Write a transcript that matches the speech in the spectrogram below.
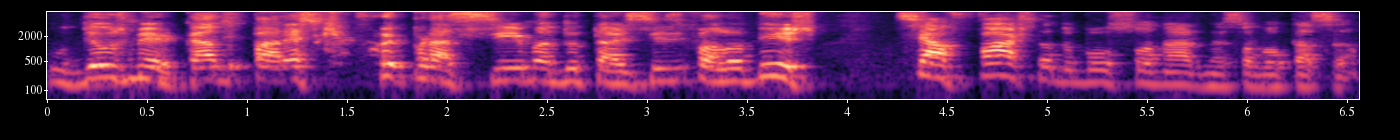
o Deus Mercado parece que foi para cima do Tarcísio e falou: bicho, se afasta do Bolsonaro nessa votação.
